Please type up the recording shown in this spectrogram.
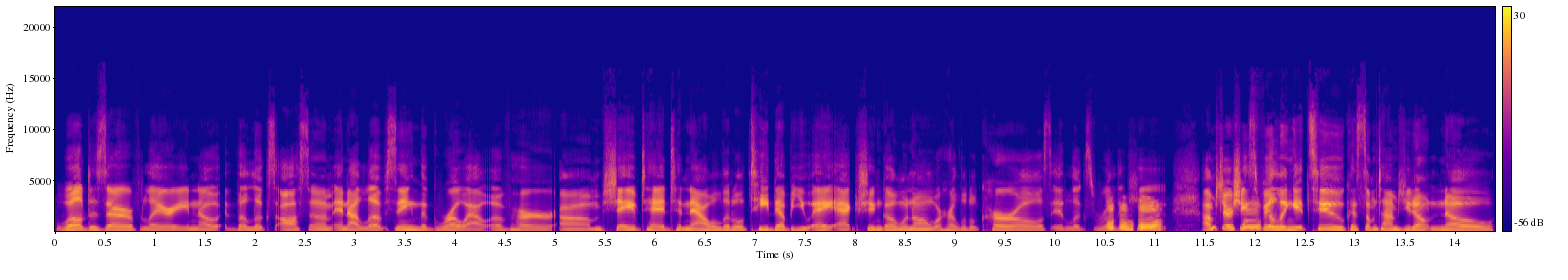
Well deserved, Larry. You know, the looks awesome, and I love seeing the grow out of her um, shaved head to now a little TWA action going on with her little curls. It looks really mm-hmm. cute. I'm sure she's mm-hmm. feeling it too, because sometimes you don't know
